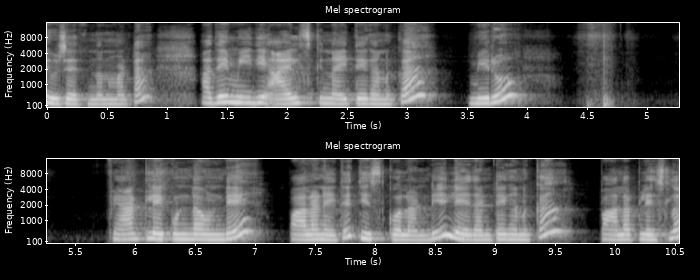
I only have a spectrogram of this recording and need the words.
యూజ్ అవుతుంది అదే మీది ఆయిల్ స్కిన్ అయితే కనుక మీరు ఫ్యాట్ లేకుండా ఉండే పాలనైతే తీసుకోవాలండి. లేదంటే కనుక పాల ప్లేస్లో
